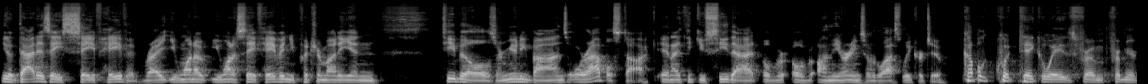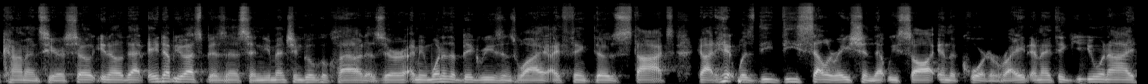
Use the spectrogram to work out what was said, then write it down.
you know, that is a safe haven, right? You want to you want a safe haven, you put your money in T bills or muni bonds or Apple stock. And I think you see that over, over on the earnings over the last week or two. A couple quick takeaways from from your comments here. So, you know, that AWS business and you mentioned Google Cloud, Azure. I mean, one of the big reasons why I think those stocks got hit was the deceleration that we saw in the quarter, right? And I think you and I,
